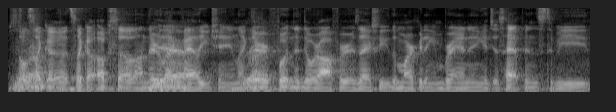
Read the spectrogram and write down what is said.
So it's like a it's like an upsell on their like value chain. Like their foot in the door offer is actually the marketing and branding. It just happens to be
